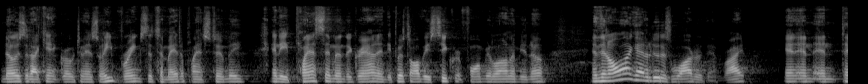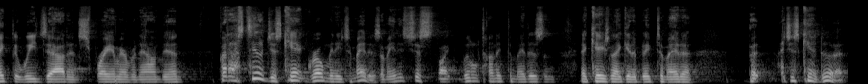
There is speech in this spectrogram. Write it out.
knows that I can't grow tomatoes, so he brings the tomato plants to me and he plants them in the ground and he puts all these secret formula on them, you know. And then all I got to do is water them, right? And, and, and take the weeds out and spray them every now and then. But I still just can't grow many tomatoes. I mean, it's just like little tiny tomatoes, and occasionally I get a big tomato, but I just can't do it.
